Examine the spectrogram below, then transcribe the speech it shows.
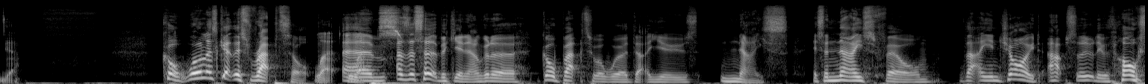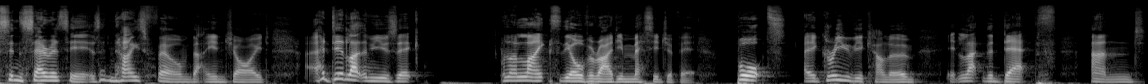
yeah, Cool. Well, let's get this wrapped up. Let- um, as I said at the beginning, I'm going to go back to a word that I use nice. It's a nice film that I enjoyed, absolutely, with all sincerity. It's a nice film that I enjoyed. I did like the music, and I liked the overriding message of it. But I agree with you, Callum. It lacked the depth and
